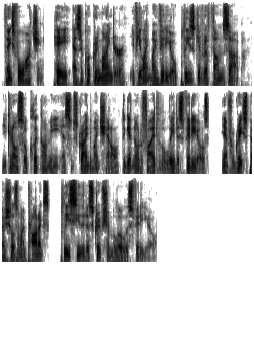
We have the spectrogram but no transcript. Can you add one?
Thanks for watching. Hey, as a quick reminder, if you like my video, please give it a thumbs up. You can also click on me and subscribe to my channel to get notified of the latest videos. And for great specials on my products, please see the description below this video.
